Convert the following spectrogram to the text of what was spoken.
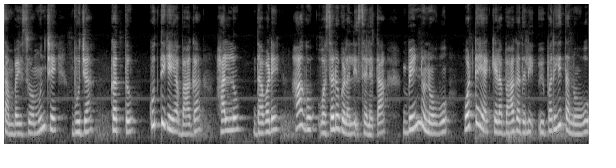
ಸಂಭವಿಸುವ ಮುಂಚೆ ಭುಜ, ಕತ್ತು, ಕುತ್ತಿಗೆಯ ಭಾಗ, ಹಲ್ಲು, ದವಡೆ ಹಾಗೂ ಒಸಡುಗಳಲ್ಲಿ ಸೆಳೆತ, ಬೆನ್ನು ನೋವು, ಹೊಟ್ಟೆಯ ಕೆಳಭಾಗದಲ್ಲಿ ವಿಪರೀತ ನೋವು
